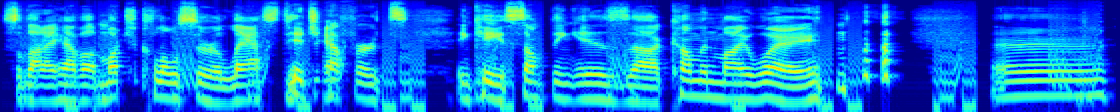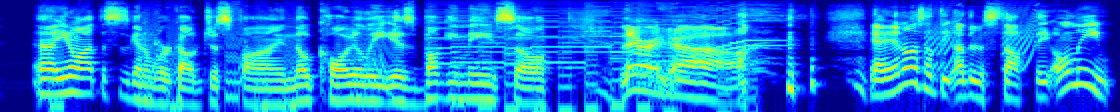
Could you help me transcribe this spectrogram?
so that I have a much closer last-ditch effort in case something is uh, coming my way. uh, uh, you know what, this is gonna work out just fine. No coily is bugging me, so there we go! Yeah, you notice that the other stuff, they only,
